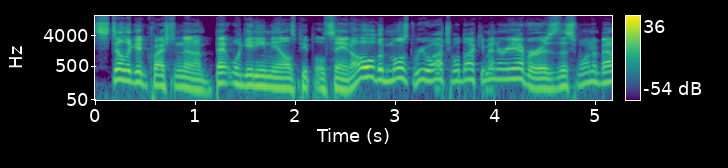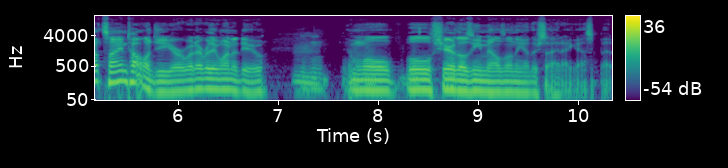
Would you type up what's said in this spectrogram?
Still a good question, and I bet we'll get emails people saying, "Oh, the most rewatchable documentary ever is this one about Scientology or whatever they want to do," and we'll we'll share those emails on the other side, I guess. But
